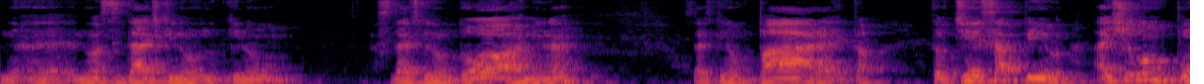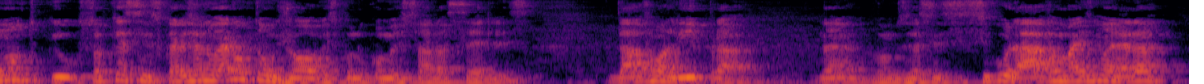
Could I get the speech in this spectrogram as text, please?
é, numa cidade que não, que não, cidade que não dorme, né? Cidade que não para e tal. Então tinha esse apelo. Aí chegou um ponto que, só que assim, os caras já não eram tão jovens quando começaram a série. Eles davam ali para, né? Vamos dizer assim, se segurava, mas não era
